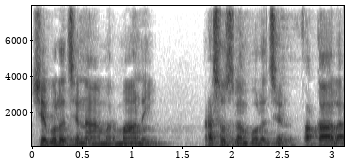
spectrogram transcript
সে বলেছে, না, আমার মা নেই। রাসূল সাল্লাম বলেছেন, ফাকালা।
